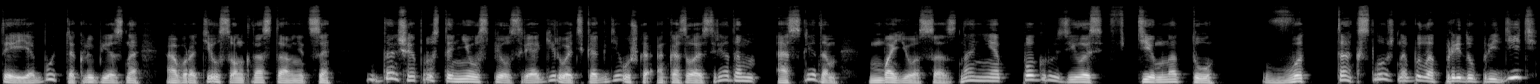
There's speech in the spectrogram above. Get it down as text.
«Тея, будь так любезна», – обратился он к наставнице. Дальше я просто не успел среагировать, как девушка оказалась рядом, а следом мое сознание погрузилось в темноту. Вот так сложно было предупредить?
